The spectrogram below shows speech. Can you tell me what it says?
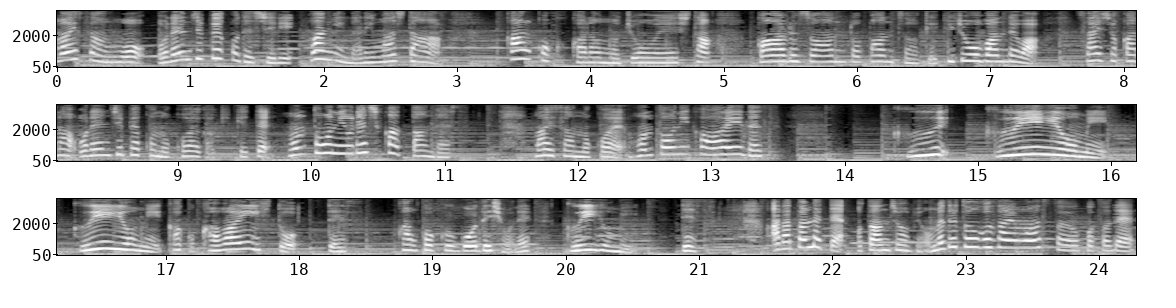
マイさんをオレンジペコで知り、ファンになりました。韓国からも上映したガールズパンツァー劇場版では最初からオレンジペコの声が聞けて本当に嬉しかったんです。舞さんの声本当に可愛いです。ぐい、ぐい読み、ぐい読み、過去可愛い人です。韓国語でしょうね。ぐい読みです。改めてお誕生日おめでとうございます。ということで、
